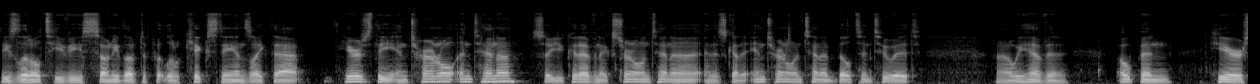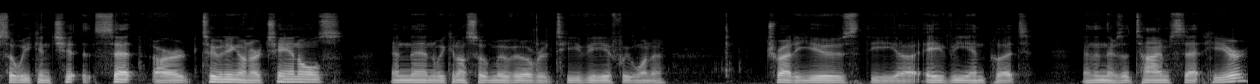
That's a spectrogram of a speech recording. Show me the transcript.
these little TVs, Sony love to put little kickstands like that. Here's the internal antenna. So you could have an external antenna and it's got an internal antenna built into it. Uh, we have an open here so we can set our tuning on our channels and then we can also move it over to TV if we want to try to use the uh, AV input and then there's a time set here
